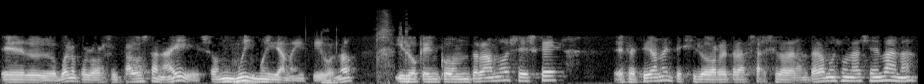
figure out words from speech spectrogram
el, bueno, pues los resultados están ahí, son muy, muy llamativos, ¿no? Y lo que encontramos es que, efectivamente, si lo, retrasa, si lo adelantáramos una semana,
